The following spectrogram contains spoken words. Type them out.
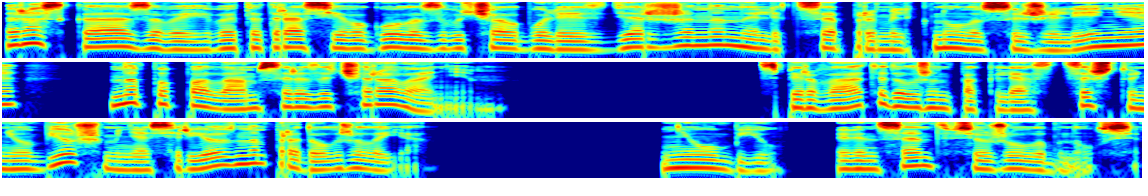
«Рассказывай». В этот раз его голос звучал более сдержанно, на лице промелькнуло сожаление напополам с разочарованием. «Сперва ты должен поклясться, что не убьешь меня», — серьезно продолжила я. «Не убью», — Винсент все же улыбнулся.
